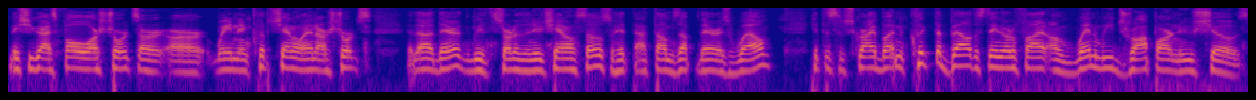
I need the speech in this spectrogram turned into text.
Make sure you guys follow our shorts, our our Weighing In Clips channel, and our shorts uh, there. We've started a new channel, so so hit that thumbs up there as well. Hit the subscribe button. Click the bell to stay notified on when we drop our new shows.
